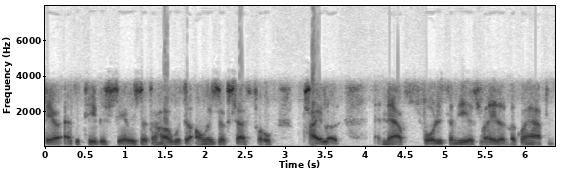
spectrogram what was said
failed as a TV series. So the Hulk was the only successful pilot. And now, forty some years later, look what happened.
